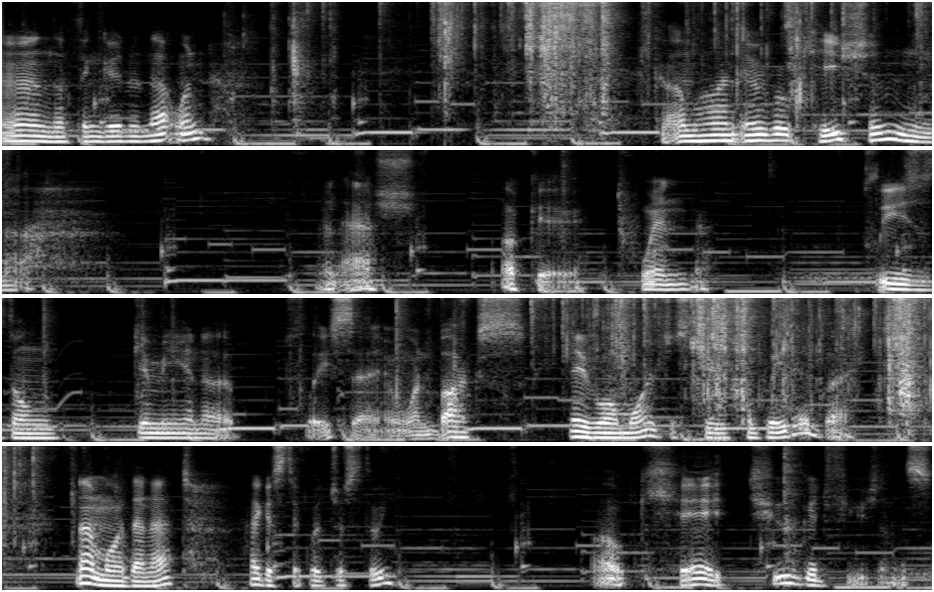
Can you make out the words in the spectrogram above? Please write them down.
And nothing good in that one. Come on, invocation. An ash. Okay, twin. Please don't give me in a playset in one box. Maybe one more just to complete it, but not more than that. I could stick with just three. Okay, two good fusions.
